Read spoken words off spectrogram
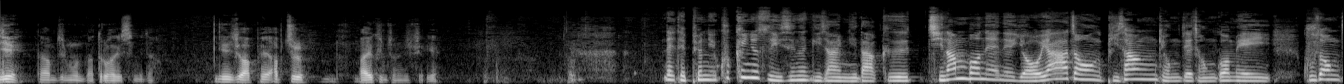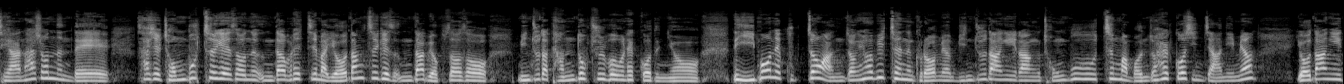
예, 다음 질문 받도록 하겠습니다. 예, 저 앞에 앞줄 마이크 좀 전해주십시오. 예. 네, 대표님 쿠키뉴스 이승은 기자입니다. 그 지난번에는 여야정 비상경제점검회의 구성 제안하셨는데 사실 정부 측에서는 응답을 했지만 여당 측에서 응답이 없어서 민주당 단독 출범을 했거든요. 근데 이번에 국정안정협의체는 그러면 민주당이랑 정부 측만 먼저 할 것인지 아니면 여당이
